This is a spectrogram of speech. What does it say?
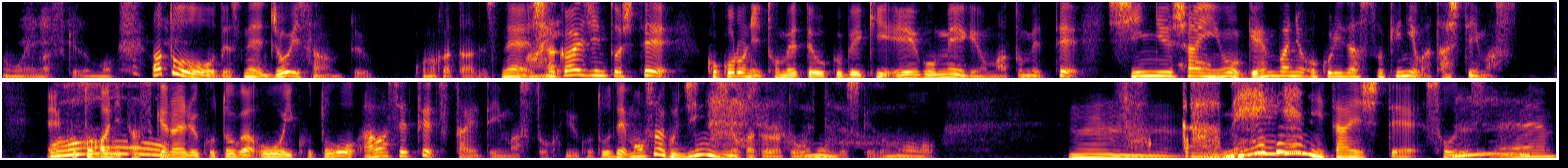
思いますけども、あとですね、ジョイさんというこの方はですね、はい社会人として心に留めておくべき英語名言をまとめて、新入社員を現場に送り出すときに渡しています。言葉に助けられることが多いことを合わせて伝えていますということで、まあ、おそらく人事の方だと思うんですけども、うーんそっか名言に対して、そうですうね。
